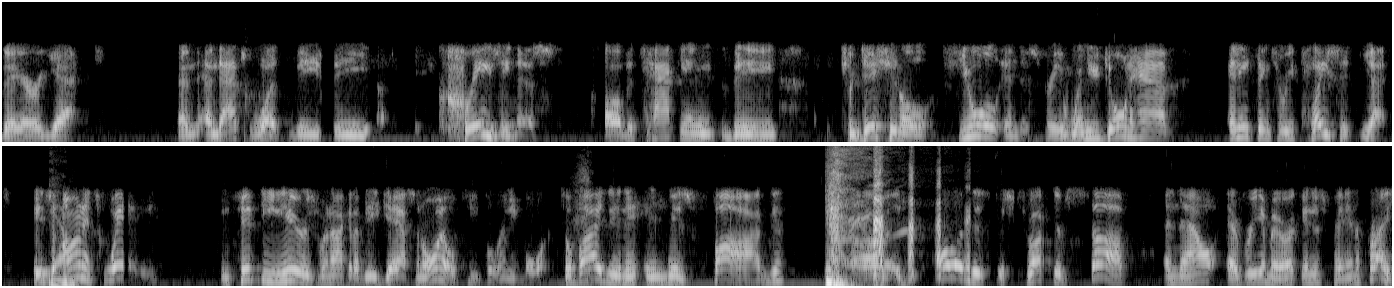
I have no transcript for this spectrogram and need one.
there yet. And and that's what the the craziness of attacking the traditional fuel industry when you don't have anything to replace it yet. It's Yeah. on its way. In 50 years, we're not going to be gas and oil people anymore. So Biden, in, in his fog, uh, all of this destructive stuff, and now every American is paying a price.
